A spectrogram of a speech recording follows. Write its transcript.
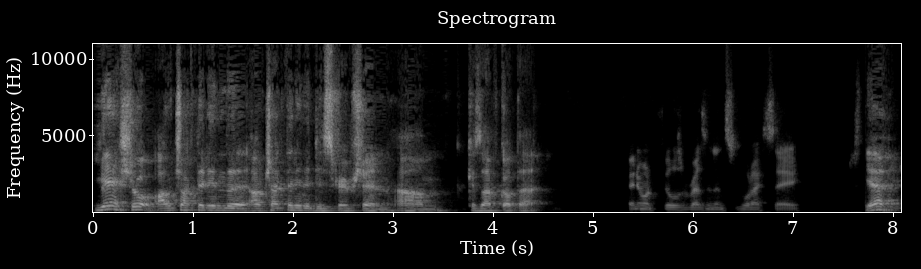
yeah, sure. I'll chuck that in the I'll chuck that in the description because um, I've got that. If anyone feels resonance with what I say. Yeah.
